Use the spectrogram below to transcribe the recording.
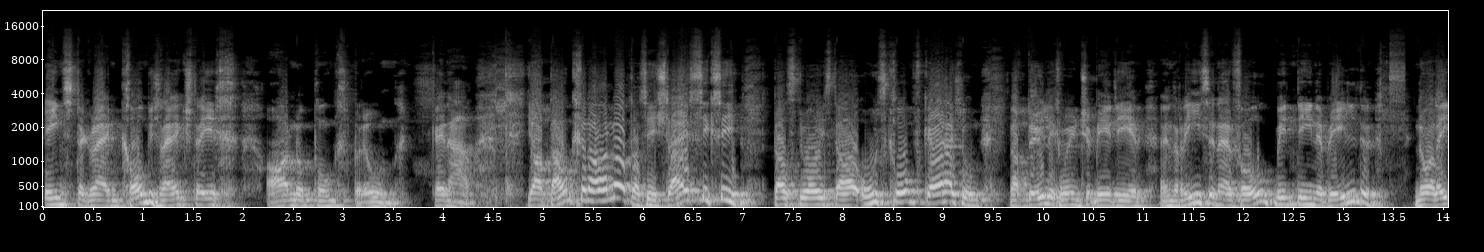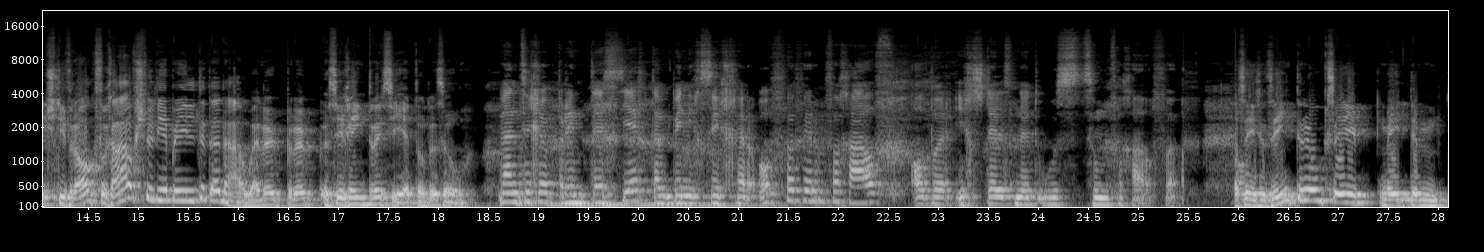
Instagram.com schrägstrich arno.brun. Genau. Ja, danke Arno, das war lässig, dass du uns da Auskunft gegeben hast und natürlich wünschen wir dir einen riesen Erfolg mit deinen Bildern. Noch eine letzte Frage, verkaufst du die Bilder dann auch, wenn jemand sich interessiert oder so? Wenn sich jemand interessiert, dann bin ich sicher offen für den Verkauf, aber ich stelle es nicht aus zum Verkaufen. Das war ein Interview mit dem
